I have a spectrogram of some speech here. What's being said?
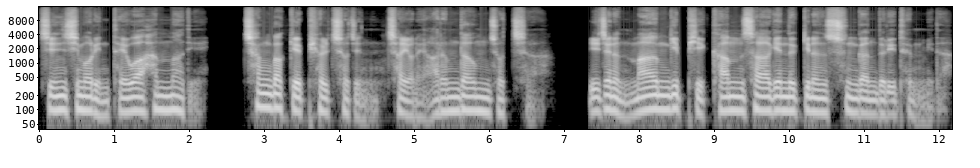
진심 어린 대화 한마디, 창밖에 펼쳐진 자연의 아름다움조차 이제는 마음 깊이 감사하게 느끼는 순간들이 됩니다.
